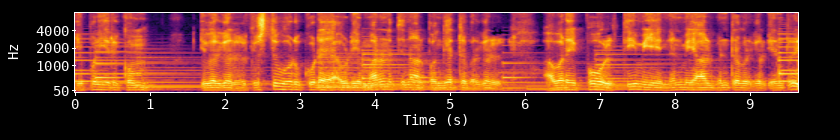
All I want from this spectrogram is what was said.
எப்படி இருக்கும்? இவர்கள் கிறிஸ்துவோடு கூட அவருடைய மரணத்தினால் பங்கேற்றவர்கள் அவரை போல் தீமையை நன்மையால் வென்றவர்கள் என்று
